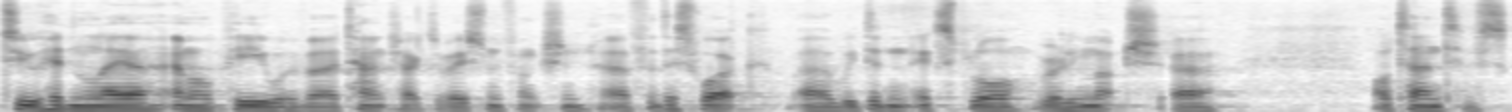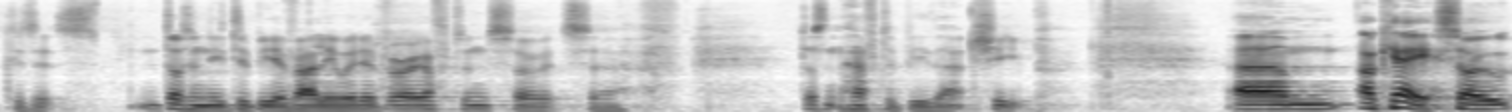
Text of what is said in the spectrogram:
two hidden layer MLP with a tanh activation function for this work. we didn't explore really much alternatives because it doesn't need to be evaluated very often, so it uh, doesn't have to be that cheap. Um, okay, so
